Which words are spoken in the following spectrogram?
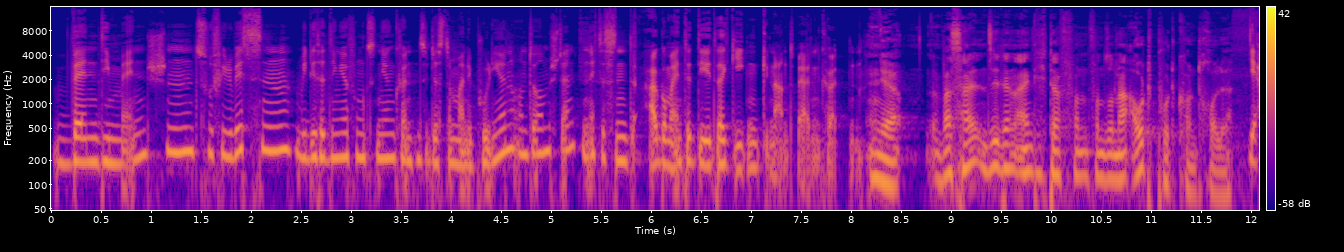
wenn die Menschen zu viel wissen, wie diese Dinge funktionieren, könnten sie das dann manipulieren unter Umständen. Nicht? Das sind Argumente, die dagegen genannt werden könnten. Ja. Was halten Sie denn eigentlich davon, von so einer Output-Kontrolle? Ja,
